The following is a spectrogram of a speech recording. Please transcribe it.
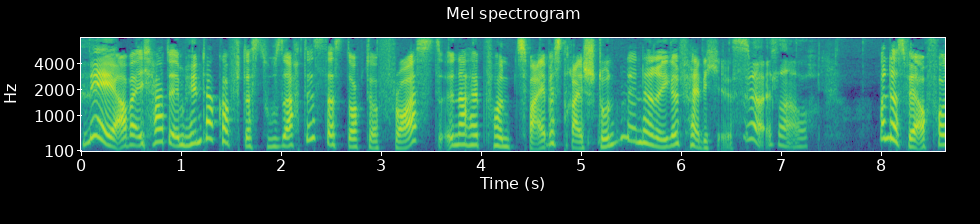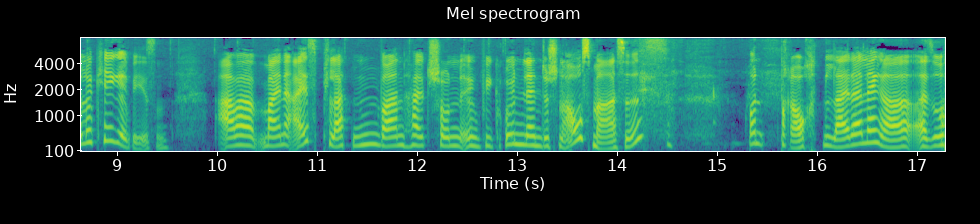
Nee, aber ich hatte im Hinterkopf, dass du sagtest, dass Dr. Frost innerhalb von zwei bis drei Stunden in der Regel fertig ist. Ja, ist er auch. Und das wäre auch voll okay gewesen. Aber meine Eisplatten waren halt schon irgendwie grönländischen Ausmaßes und brauchten leider länger. Also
